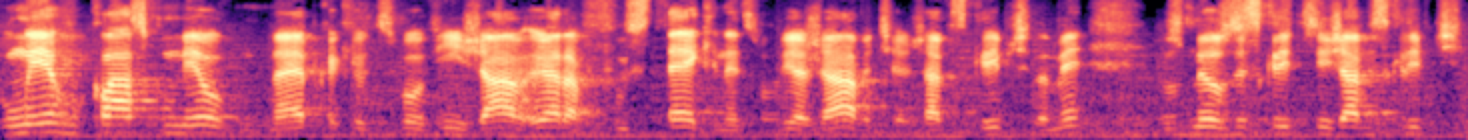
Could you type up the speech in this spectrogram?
um erro clássico meu na época que eu desenvolvi em Java, eu era full stack, né? Desenvolvia Java, tinha JavaScript também. Os meus scripts em JavaScript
